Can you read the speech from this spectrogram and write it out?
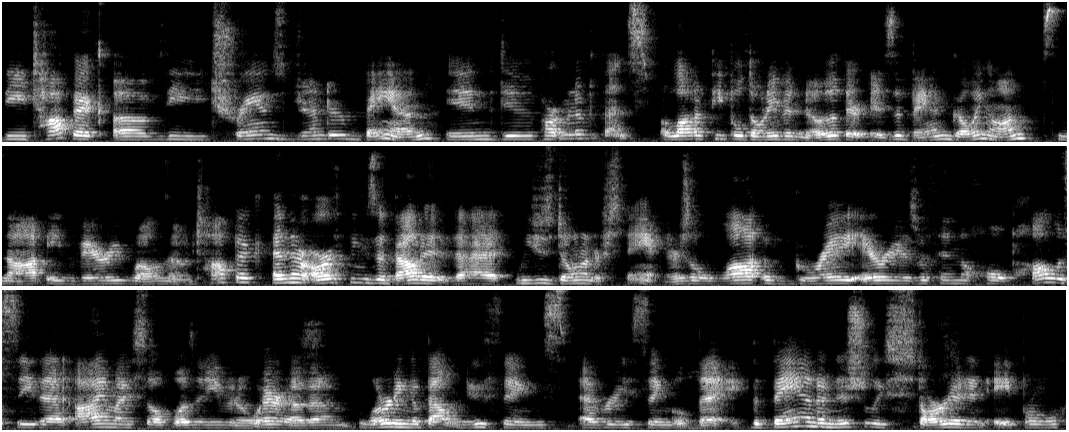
the topic of the transgender ban in the Department of Defense. A lot of people don't even know that there is a ban going on. It's not a very well known topic, and there are things about it that we just don't understand. There's a lot of gray areas within the whole policy that I myself wasn't even aware of, and I'm learning about new things every single day. The ban initially started in April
